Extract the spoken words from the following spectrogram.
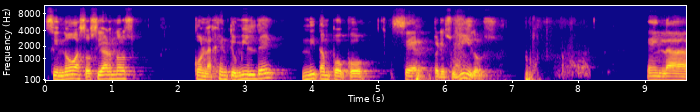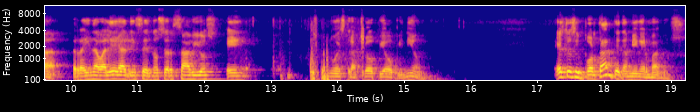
sino asociarnos con la gente humilde, ni tampoco ser presumidos. En la Reina Valera dice no ser sabios en nuestra propia opinión. Esto es importante también, hermanos,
